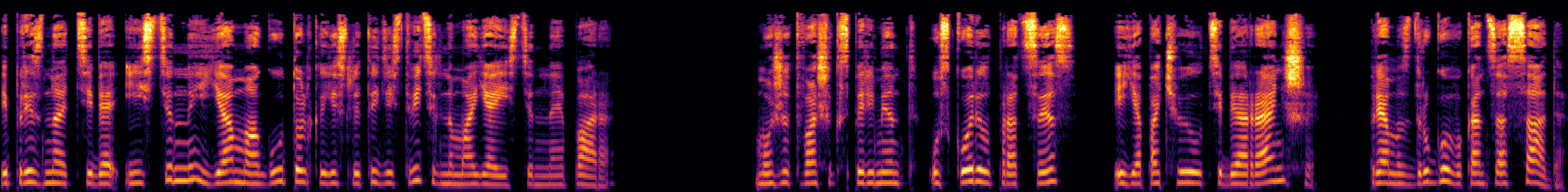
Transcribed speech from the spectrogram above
И признать тебя истинной я могу только если ты действительно моя истинная пара. Может, ваш эксперимент ускорил процесс, и я почуял тебя раньше, прямо с другого конца сада.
